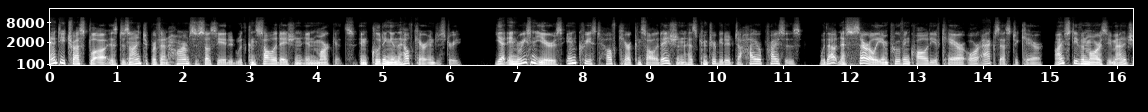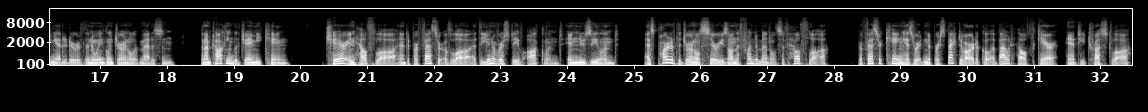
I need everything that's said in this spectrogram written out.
Antitrust law is designed to prevent harms associated with consolidation in markets, including in the healthcare industry. Yet in recent years, increased healthcare consolidation has contributed to higher prices without necessarily improving quality of care or access to care. I'm Stephen Morrissey, managing editor of the New England Journal of Medicine, and I'm talking with Jaime King, chair in health law and a professor of law at the University of Auckland in New Zealand. As part of the journal's series on the fundamentals of health law, Professor King has written a perspective article about healthcare antitrust law.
